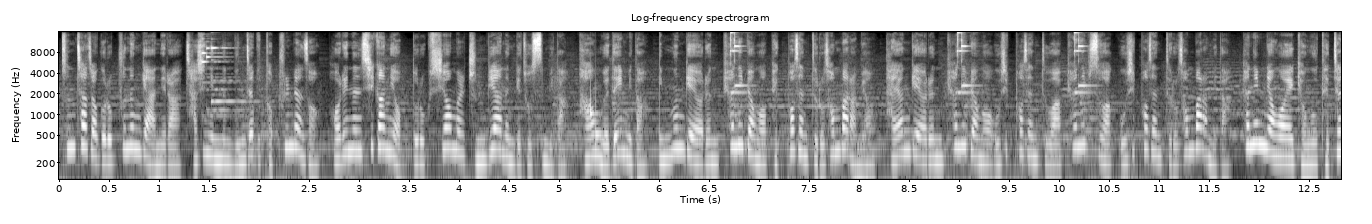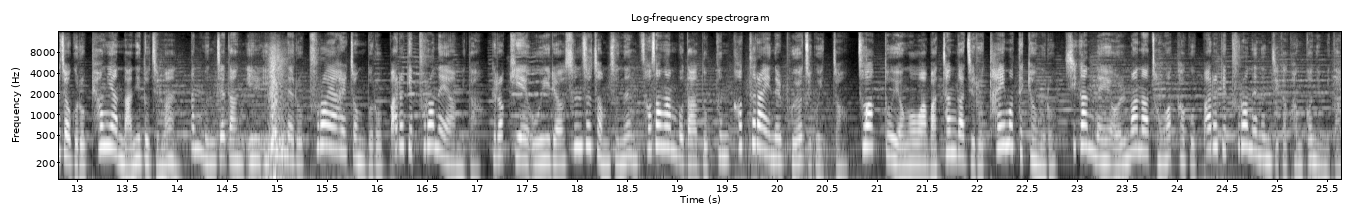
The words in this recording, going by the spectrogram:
순차적으로 푸는 게 아니라 자신 있는 문제부터 풀면서 버리는 시간이 없도록 시험을 준비하는 게 좋습니다. 다음 외대입니다. 인문계열은 편입영어 100%로 선발하며 자연계열은 편입영어 50%와 편입수학 50%로 선발합니다. 편입영어의 경우 대체적으로 평이한 난이도지만 한 문제당 1, 2분 내로 풀어야 할 정도로 빠르게 풀어내야 합니다. 그렇기에 오히려 순수 점수는 서성함보다 높은 커트라인을 보여주고 있죠. 수학도 영어와 마찬가지로 타임어택형으로 시간 내에 얼마나 정확하고 빠르게 풀어내는지가 관건입니다.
